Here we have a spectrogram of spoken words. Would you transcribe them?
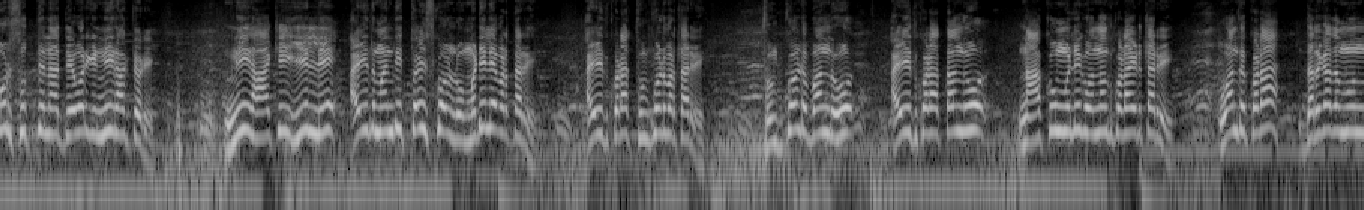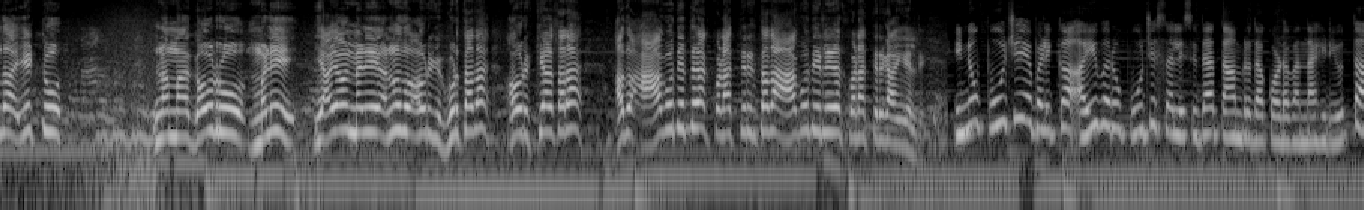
ಊರು ಸುತ್ತಿನ ದೇವರಿಗೆ ನೀರು ಹಾಕ್ತೇವ್ರಿ. ನೀರು ಹಾಕಿ ಇಲ್ಲಿ ಐದು ಮಂದಿ ತೊಯ್ಸ್ಕೊಂಡು ಮಡಿಲೇ ಬರ್ತಾರೆ ಐದು ಕೊಡ ತುಂಬ್ಕೊಂಡು ಬರ್ತಾರೆ ತುಂಬ್ಕೊಂಡು ಬಂದು ಐದು ಕೊಡ ತಂದು ನಾಲ್ಕು ಮೂಲಿಗೆ ಒಂದೊಂದು ಕೊಡ ಇಡ್ತಾರೆ ರೀ ಒಂದು ಕೊಡ ದರ್ಗಾದ ಮುಂದೆ ಇಟ್ಟು ನಮ್ಮ ಗೌಡ್ರು ಮಳಿ ಯಾವ್ಯಾವ ಮಳಿ ಅನ್ನೋದು ಅವ್ರಿಗೆ ಗುರ್ತದ, ಅವ್ರು ಕೇಳ್ತಾರೆ. ಅದು ಆಗೋದಿದ್ರೆ ಕೊಡ ತಿರುಗ್ತದ ಆಗೋದಿಲ್ಲ ಕೊಡ ತಿರುಗಂಗಿಲ್ಲ ರೀ ಇನ್ನು ಪೂಜೆಯ ಬಳಿಕ ಐವರು ಪೂಜೆ ಸಲ್ಲಿಸಿದ ತಾಮ್ರದ ಕೊಡವನ್ನ ಹಿಡಿಯುತ್ತಾ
